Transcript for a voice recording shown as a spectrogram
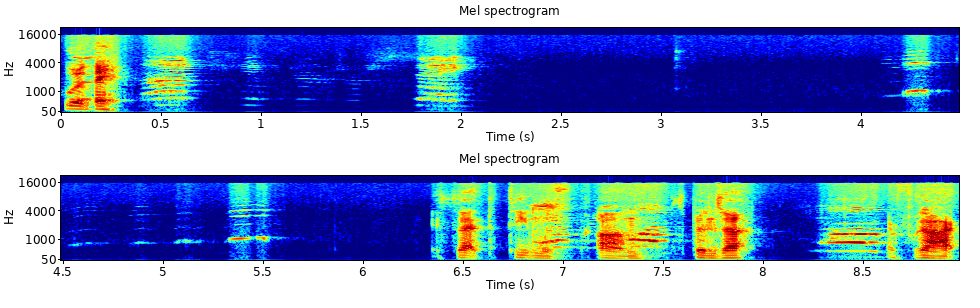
Who are they? not shifters are safe. Is that the team with um Spinza? I forgot.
